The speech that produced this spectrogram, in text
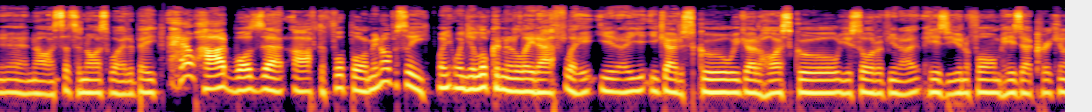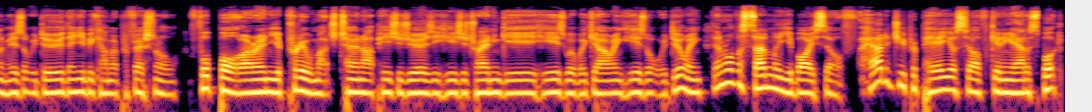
Yeah, nice. That's a nice way to be. How hard was that after football? I mean, obviously, when, when you're looking at an elite athlete, you know, you, you go to school, you go to high school, you sort of, you know, here's a uniform, here's our curriculum, here's what we do. Then you become a professional footballer and you pretty much turn up, here's your jersey, here's your training gear, here's where we're going, here's what we're doing. Then all of a sudden you're by yourself. How did you prepare yourself getting out of sport?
